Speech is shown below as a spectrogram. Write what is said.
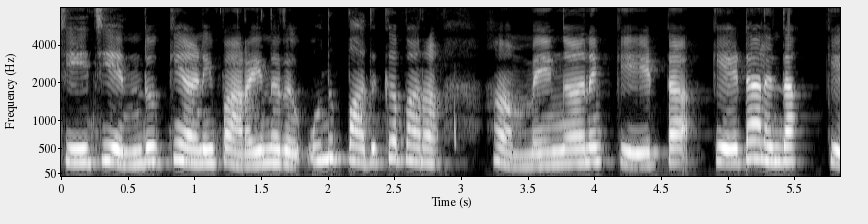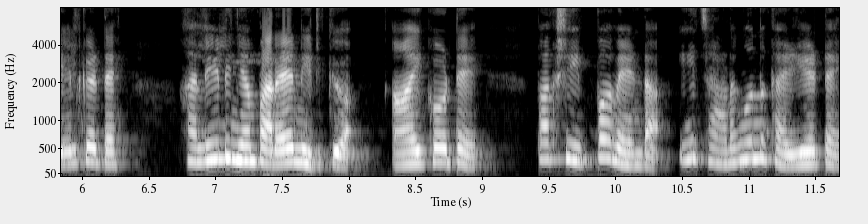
ചേച്ചി എന്തൊക്കെയാണ് ഈ പറയുന്നത്? ഒന്ന് പതുക്കെ പറ. അമ്മയെങ്ങാനും കേട്ട കേട്ടാൽ എന്താ? കേൾക്കട്ടെ. അല്ലെങ്കിൽ ഞാൻ പറയാനിരിക്കുക ആയിക്കോട്ടെ. പക്ഷെ ഇപ്പൊ വേണ്ട. ഈ ചടങ്ങൊന്ന് കഴിയട്ടെ.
